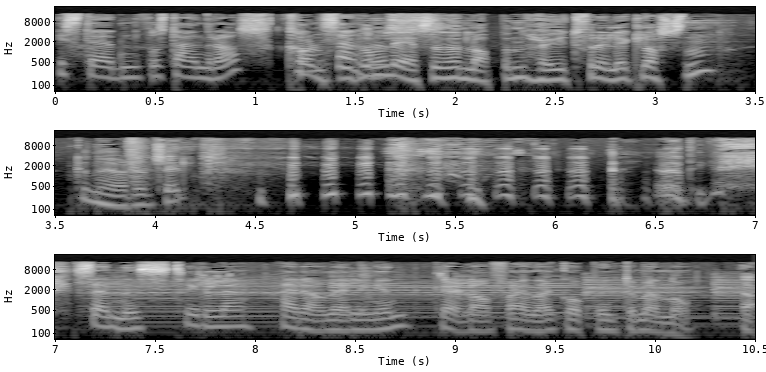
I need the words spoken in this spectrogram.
istedenfor steinras. Kan Kanskje du kan lese den lappen høyt for hele klassen? Kunne hørt et skilt? jeg vet ikke. sendes til herreavdelingen krøllalfa.nrk.no. Ja.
